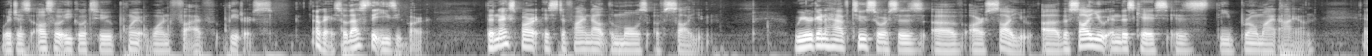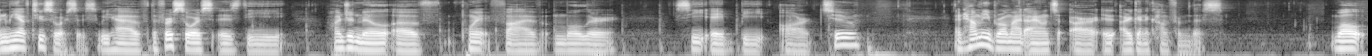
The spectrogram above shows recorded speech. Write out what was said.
which is also equal to 0.15 liters. Okay, so that's the easy part. The next part is to find out the moles of solute. We are going to have two sources of our solute. Uh, the solute in this case is the bromide ion. And we have two sources. We have the first source is the 100 mil of 0.5 molar CaBr2. And how many bromide ions are, are going to come from this? Well,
